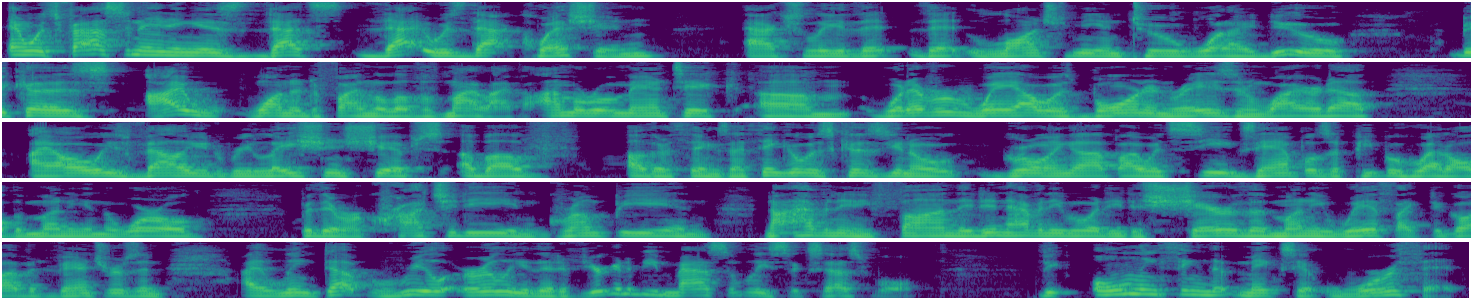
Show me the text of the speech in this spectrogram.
And what's fascinating is that's that was that question actually that that launched me into what I do because I wanted to find the love of my life. I'm a romantic. Um, whatever way I was born and raised and wired up, I always valued relationships above other things. I think it was because, you know, growing up, I would see examples of people who had all the money in the world, but they were crotchety and grumpy and not having any fun. They didn't have anybody to share the money with, like to go have adventures. And I linked up real early that if you're going to be massively successful, the only thing that makes it worth it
